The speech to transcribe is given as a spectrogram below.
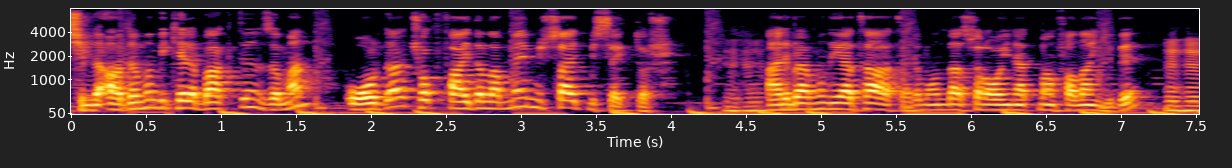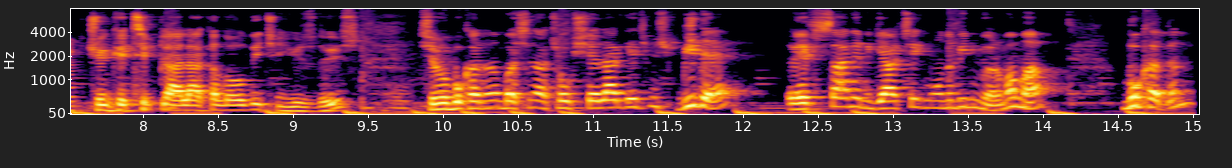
şimdi adamın bir kere baktığın zaman orada çok faydalanmaya müsait bir sektör. Hani ben bunu yatağa atarım ondan sonra oynatmam falan gibi. Hı hı. Çünkü tiple alakalı olduğu için yüzde yüz. Şimdi bu kadının başına çok şeyler geçmiş. Bir de efsane mi gerçek mi onu bilmiyorum ama bu kadın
